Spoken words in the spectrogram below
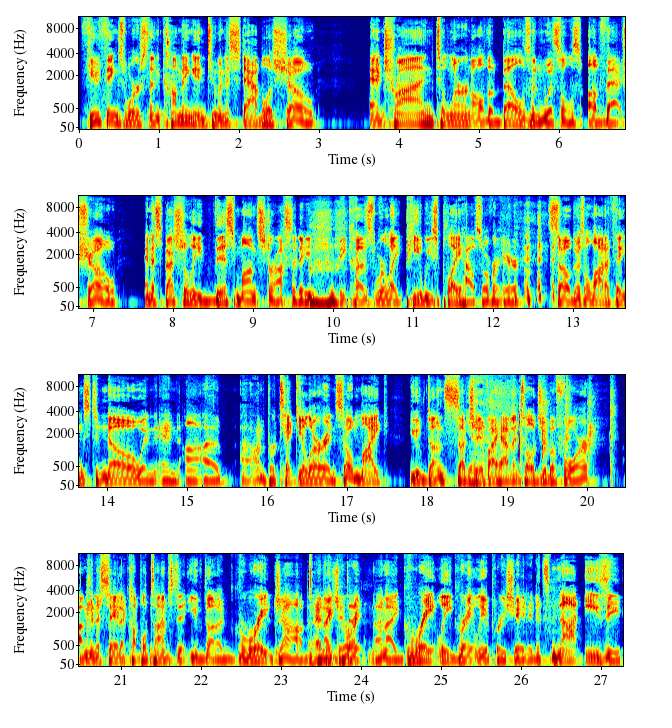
few things worse than coming into an established show and trying to learn all the bells and whistles of that show and especially this monstrosity because we're like Pee Wee's Playhouse over here. so there's a lot of things to know, and and uh, I'm particular. And so, Mike, you've done such. A, if I haven't told you before, I'm going to say it a couple times that you've done a great job, I and I great and I greatly, greatly appreciate it. It's not easy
